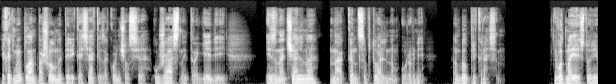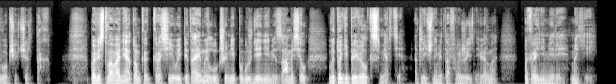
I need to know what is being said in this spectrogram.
И хоть мой план пошел наперекосяк и закончился ужасной трагедией, изначально на концептуальном уровне он был прекрасен. Вот моя история в общих чертах. Повествование о том, как красивый, питаемый лучшими побуждениями замысел в итоге привел к смерти. Отличная метафора жизни, верно? По крайней мере, моей.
